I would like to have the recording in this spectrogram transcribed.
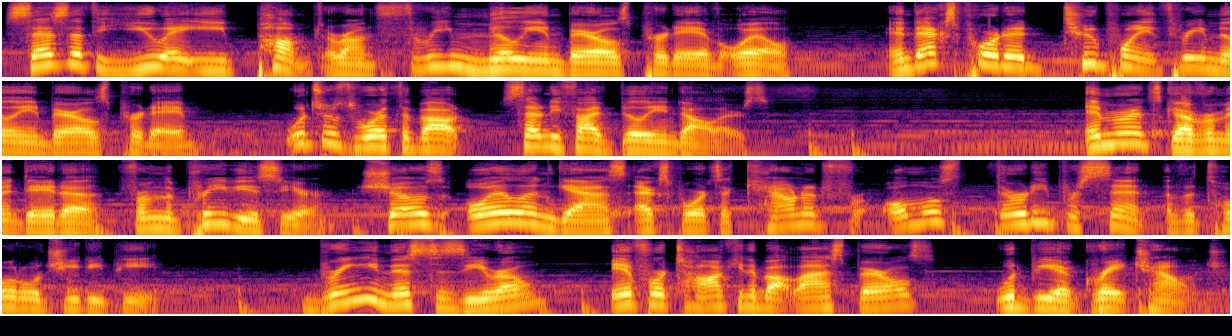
says that the UAE pumped around 3 million barrels per day of oil and exported 2.3 million barrels per day, which was worth about $75 billion. Emirates government data from the previous year shows oil and gas exports accounted for almost 30% of the total GDP. Bringing this to zero if we're talking about last barrels, would be a great challenge.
